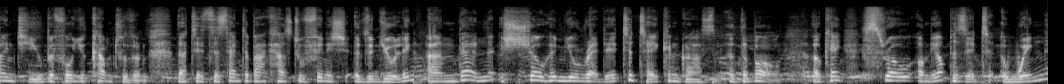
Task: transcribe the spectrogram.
to you before you come to them. That is, the centre back has to finish the dueling and then show him you're ready to take and grasp the ball. Okay, throw on the opposite wing,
